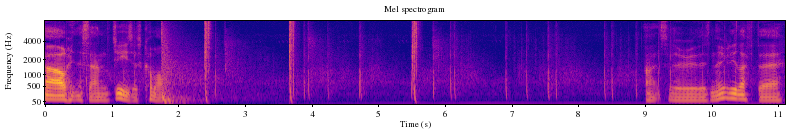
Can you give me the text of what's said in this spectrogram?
Oh, hit the sand. Jesus, come on. Alright, so there's nobody left there.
